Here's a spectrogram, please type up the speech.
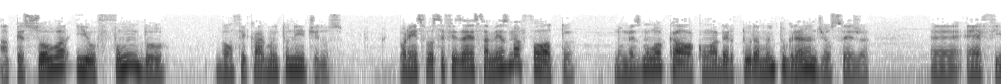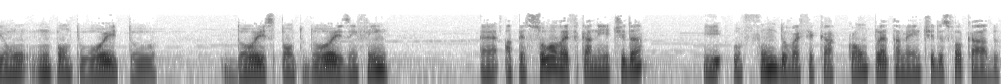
a pessoa e o fundo vão ficar muito nítidos. Porém, se você fizer essa mesma foto no mesmo local com uma abertura muito grande, ou seja, é, f1 1.8, 2.2, enfim, é, a pessoa vai ficar nítida e o fundo vai ficar completamente desfocado.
